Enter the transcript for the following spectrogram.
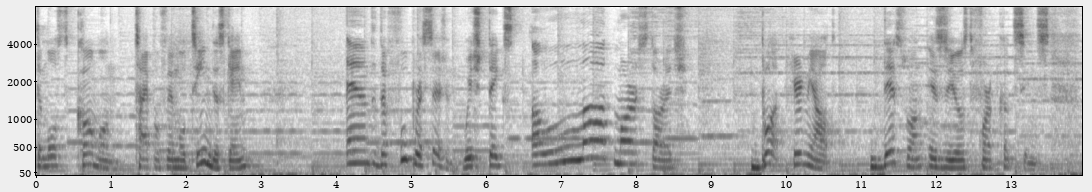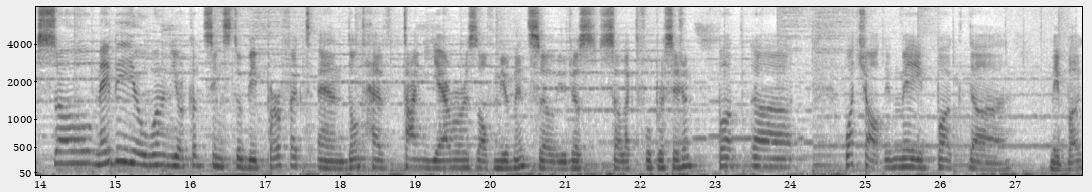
the most common type of MOT in this game, and the full precision, which takes a lot more storage. But hear me out, this one is used for cutscenes. So maybe you want your cutscenes to be perfect and don't have tiny errors of movement, so you just select full precision. But uh, watch out, it may bug the may bug.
